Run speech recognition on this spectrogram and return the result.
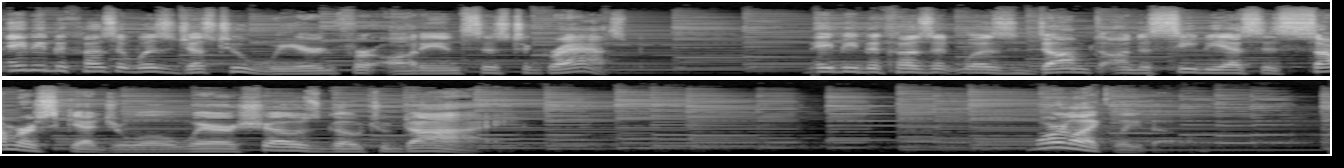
maybe because it was just too weird for audiences to grasp. Maybe because it was dumped onto CBS's summer schedule where shows go to die. More likely, though,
